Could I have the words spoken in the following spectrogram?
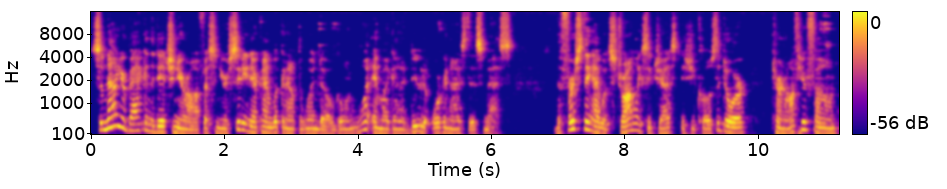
So now you're back in the ditch in your office and you're sitting there kind of looking out the window going, What am I going to do to organize this mess? The first thing I would strongly suggest is you close the door, turn off your phone,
